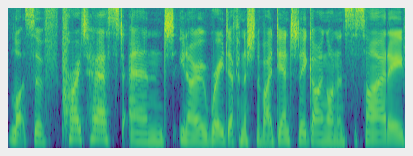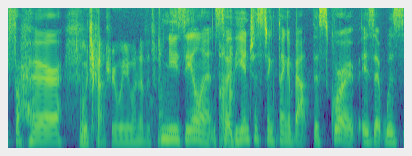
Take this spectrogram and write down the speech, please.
lots of protest and you know redefinition of identity going on in society for her Which country were you in at the time? New Zealand. So uh-huh. the interesting thing about this group is it was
